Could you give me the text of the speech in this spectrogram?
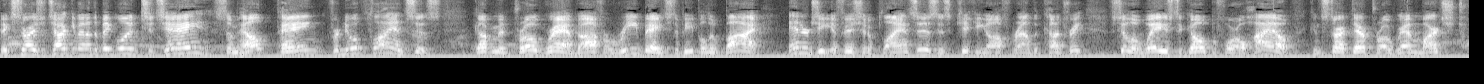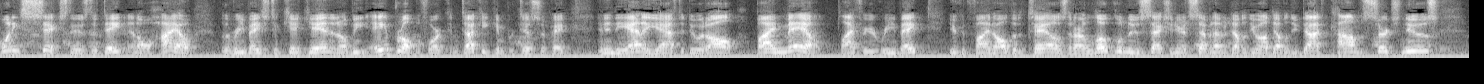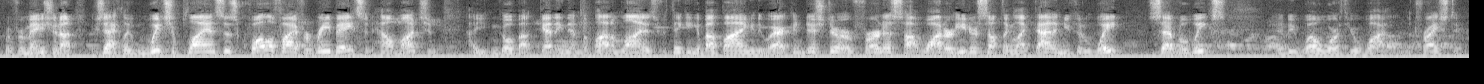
Big stories you're talking about on the big one today. Some help paying for new appliances. Government program to offer rebates to people who buy energy efficient appliances is kicking off around the country. Still a ways to go before Ohio can start their program. March 26th is the date in Ohio for the rebates to kick in. It'll be April before Kentucky can participate. In Indiana, you have to do it all by mail. Apply for your rebate. You can find all the details at our local news section here at 700WLW.com. Search news for information on exactly which appliances qualify for rebates and how much and how you can go about getting them. The bottom line is if you're thinking about buying a new air conditioner or furnace, hot water heater, something like that, and you can wait several weeks, it'd be well worth your while in the tri-state.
